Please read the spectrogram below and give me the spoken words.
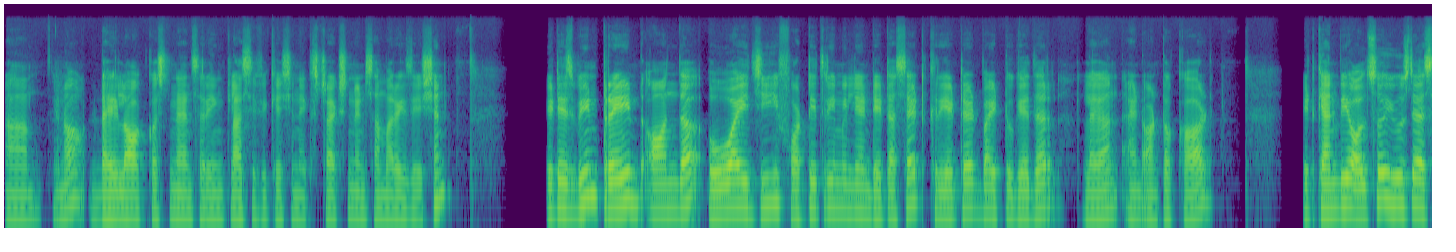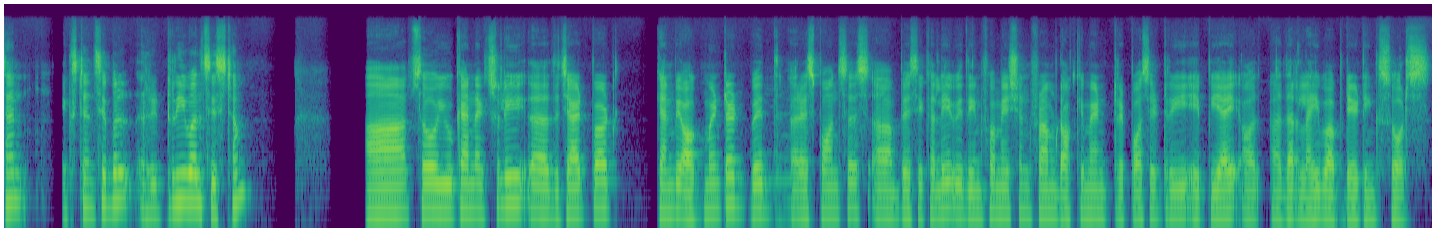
um, you know dialogue, question answering, classification, extraction, and summarization. It is being trained on the OIG 43 million dataset created by Together, LAION, and Ontocord. It can be also used as an extensible retrieval system. Uh, so you can actually, uh, the chatbot can be augmented with responses uh, basically with information from document repository API or other live updating source.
